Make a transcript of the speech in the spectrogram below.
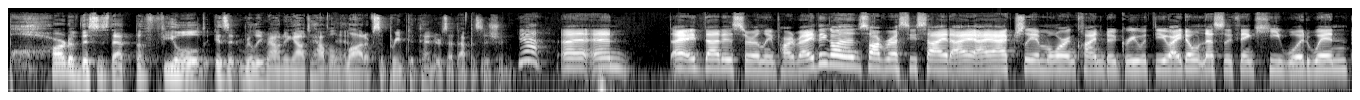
part of this is that the field isn't really rounding out to have a yeah. lot of supreme contenders at that position. Yeah, uh, and I, that is certainly part of it. I think on Savarese's side, I, I, actually am more inclined to agree with you. I don't necessarily think he would win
